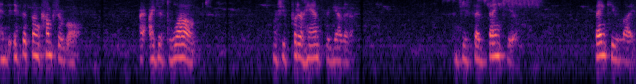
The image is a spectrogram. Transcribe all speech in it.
And if it's uncomfortable, I, I just loved when she put her hands together and she said, Thank you. Thank you, life.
